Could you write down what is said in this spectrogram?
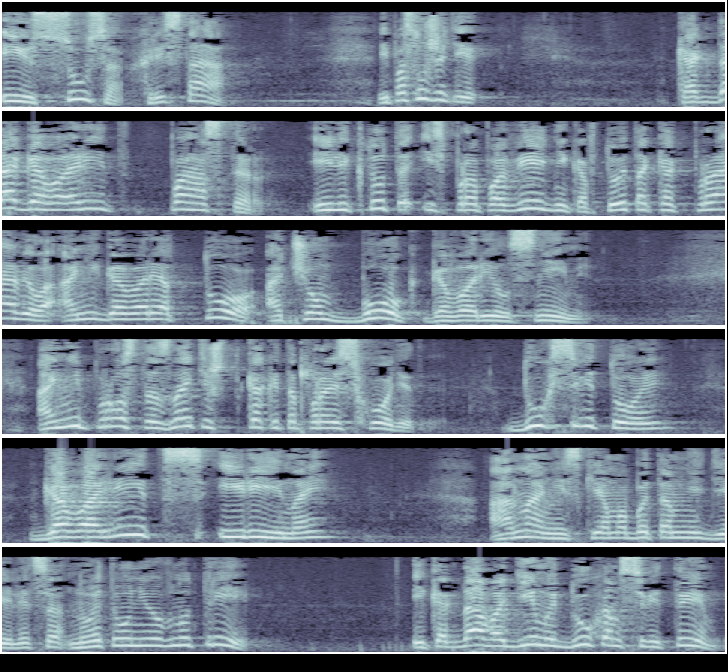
Иисуса Христа. И послушайте, когда говорит пастор или кто-то из проповедников, то это, как правило, они говорят то, о чем Бог говорил с ними. Они просто, знаете, как это происходит? Дух Святой говорит с Ириной, она ни с кем об этом не делится, но это у нее внутри. И когда водимый Духом Святым,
